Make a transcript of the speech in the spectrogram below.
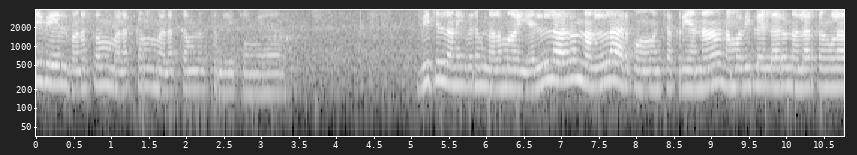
சக்திவேல் வணக்கம் வணக்கம் வணக்கம்னு சொல்லியிருக்கீங்க. வீட்டில் அனைவரும் நலமா? எல்லாரும் நல்லா இருக்கும். சக்கரையண்ணா நம்ம வீட்டில் எல்லாரும் நல்லா இருக்காங்களா?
